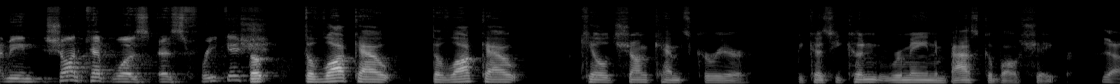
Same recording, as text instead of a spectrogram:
I mean, Shawn Kemp was as freakish. the, the lockout the lockout killed Shawn Kemp's career because he couldn't remain in basketball shape. Yeah,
